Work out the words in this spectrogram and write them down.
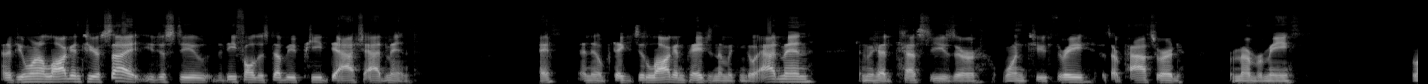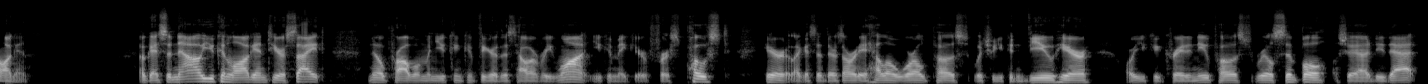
And if you want to log into your site, you just do the default is wp-admin. Okay, and it'll take you to the login page, and then we can go admin, and we had test user one two three as our password. remember me, log in. Okay, so now you can log into your site, no problem, and you can configure this however you want. You can make your first post here. Like I said, there's already a hello world post, which you can view here, or you could create a new post. Real simple. I'll show you how to do that.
